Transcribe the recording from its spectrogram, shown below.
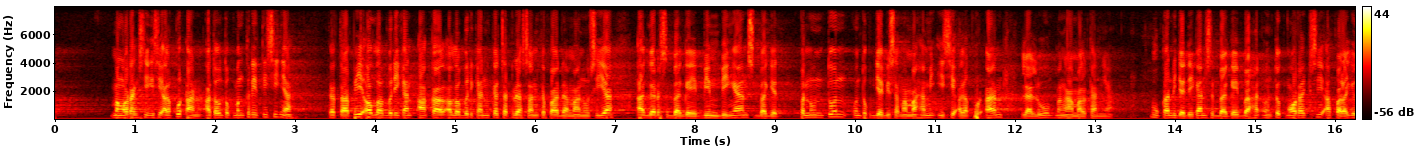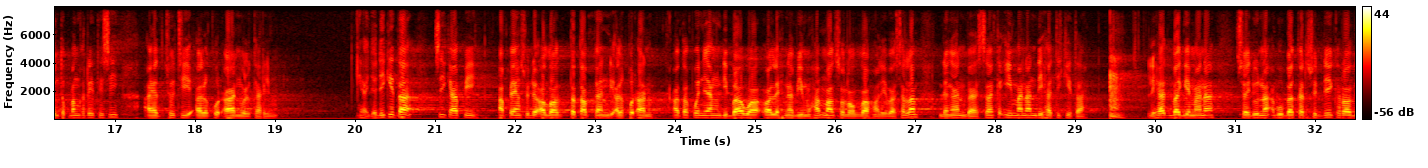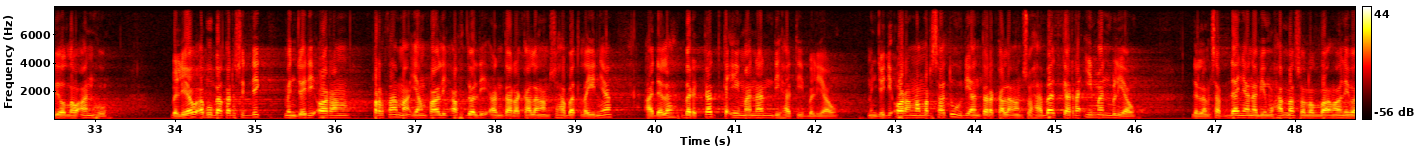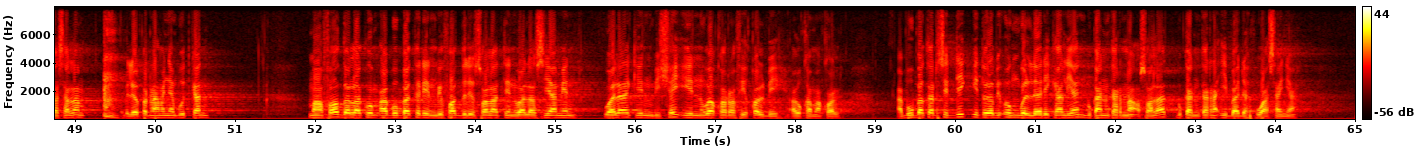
mengoreksi isi Al-Qur'an atau untuk mengkritisinya, tetapi Allah berikan akal, Allah berikan kecerdasan kepada manusia agar sebagai bimbingan, sebagai penuntun untuk dia bisa memahami isi Al-Qur'an lalu mengamalkannya bukan dijadikan sebagai bahan untuk mengoreksi apalagi untuk mengkritisi ayat suci Al-Qur'anul Karim. Ya, jadi kita sikapi apa yang sudah Allah tetapkan di Al-Qur'an ataupun yang dibawa oleh Nabi Muhammad SAW dengan bahasa keimanan di hati kita. Lihat bagaimana Sayyiduna Abu Bakar Siddiq radhiyallahu anhu. Beliau Abu Bakar Siddiq menjadi orang pertama yang paling afdal di antara kalangan sahabat lainnya adalah berkat keimanan di hati beliau menjadi orang nomor satu di antara kalangan sahabat karena iman beliau dalam sabdanya Nabi Muhammad wasallam beliau pernah menyebutkan ma fadalakum Abu Bakrin bi fadli salatin wala siyamin walakin bi syai'in waqara fi qalbi atau kama Abu Bakar Siddiq itu lebih unggul dari kalian bukan karena salat bukan karena ibadah puasanya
